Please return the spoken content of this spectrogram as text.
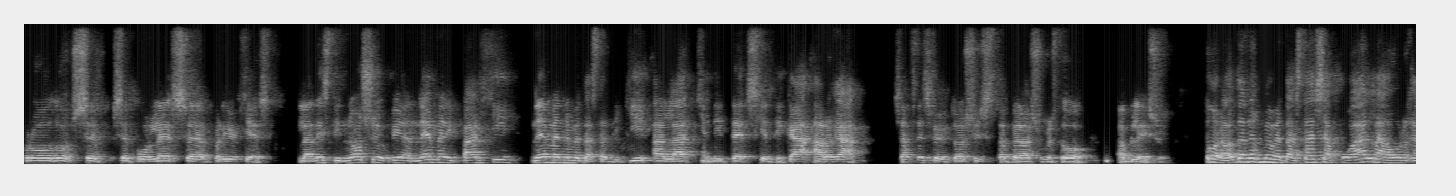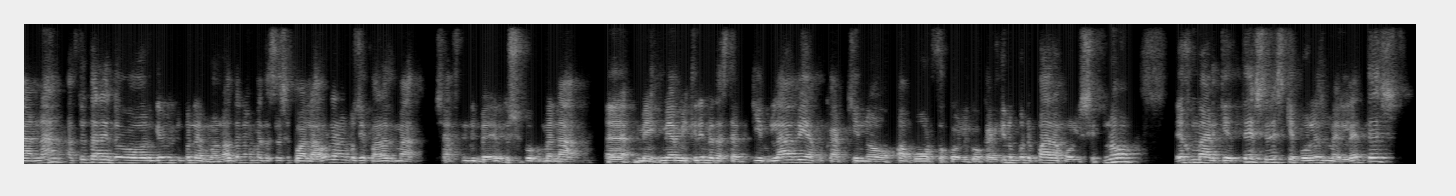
πρόοδο σε, σε πολλές ε, περιοχές. Δηλαδή στην νόσο η οποία ναι μεν υπάρχει, ναι μεν είναι μεταστατική, αλλά κινείται σχετικά αργά. Σε αυτές τις περιπτώσεις θα περάσουμε στο ablation. Τώρα, όταν έχουμε μεταστάσει από άλλα όργανα, αυτό ήταν το καιρό του πνεύμονα. Όταν έχουμε μεταστάσει από άλλα όργανα, όπως για παράδειγμα σε αυτή την περίπτωση που έχουμε ένα, ε, μια μικρή μεταστατική βλάβη από, καρκίνο, από ορθοκολλικό καρκίνο, που είναι πάρα πολύ συχνό, έχουμε αρκετές σειρές και πολλές μελέτες.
